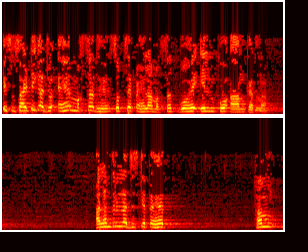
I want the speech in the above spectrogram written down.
اس سوسائٹی کا جو اہم مقصد ہے، سب سے پہلا مقصد وہ ہے علم کو عام کرنا۔ الحمدللہ، جس کے تحت ہم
